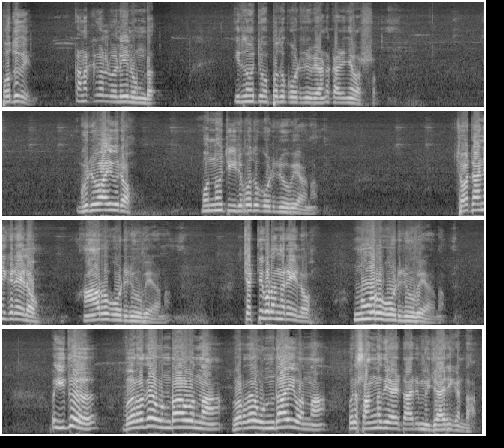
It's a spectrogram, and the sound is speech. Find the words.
പൊതുവിൽ കണക്കുകൾ വെളിയിലുണ്ട്. ഇരുന്നൂറ്റി മുപ്പത് കോടി രൂപയാണ് കഴിഞ്ഞ വർഷം. ഗുരുവായൂരോ മുന്നൂറ്റി ഇരുപത് കോടി രൂപയാണ്. ചോറ്റാനിക്കരയിലോ ആറ് കോടി രൂപയാണ്. ചെട്ടികുളങ്ങരയിലോ നൂറ് കോടി രൂപയാണ്. അപ്പോൾ ഇത് വെറുതെ ഉണ്ടാവുന്ന വെറുതെ ഉണ്ടായി വന്ന ഒരു സംഗതിയായിട്ട് ആരും വിചാരിക്കണ്ട.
